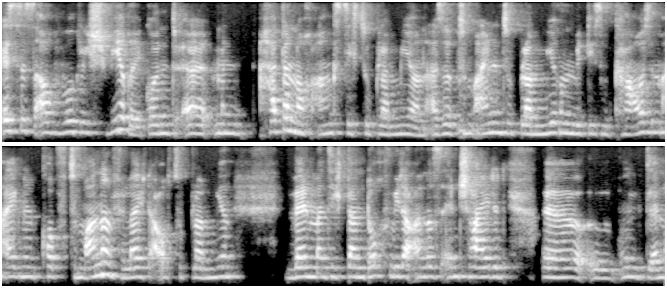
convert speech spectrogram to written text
ist es auch wirklich schwierig und äh, man hat dann auch Angst, sich zu blamieren. Also zum einen zu blamieren mit diesem Chaos im eigenen Kopf, zum anderen vielleicht auch zu blamieren, wenn man sich dann doch wieder anders entscheidet äh, und dann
